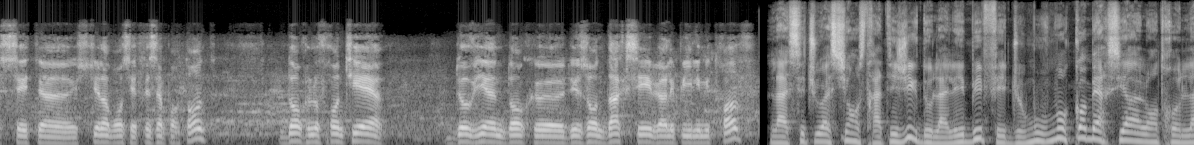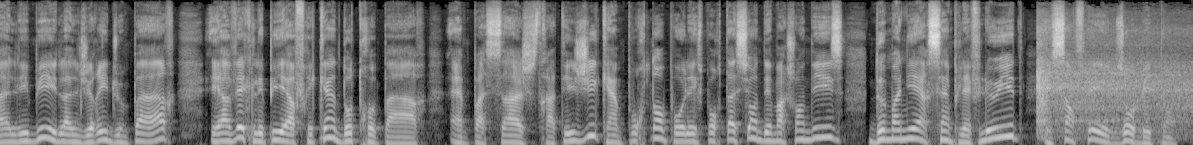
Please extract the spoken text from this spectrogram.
c'est une avancée très importante. Donc, les frontières deviennent donc euh, des zones d'accès vers les pays limitrophes. La situation stratégique de la Libye fait du mouvement commercial entre la Libye et l'Algérie d'une part et avec les pays africains d'autre part. Un passage stratégique important pour l'exportation des marchandises de manière simple et fluide et sans frais exorbitants.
